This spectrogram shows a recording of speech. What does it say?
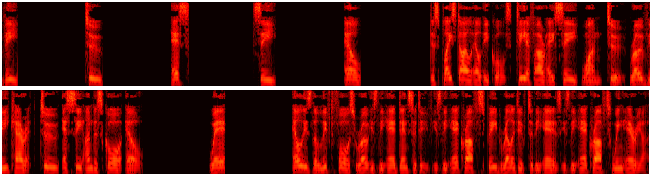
V two S C L display style L equals TFRAC 1 2 rho V caret 2 SC underscore L where L is the lift force ρ is the air density v is the aircraft speed relative to the airs is the aircraft's wing area,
